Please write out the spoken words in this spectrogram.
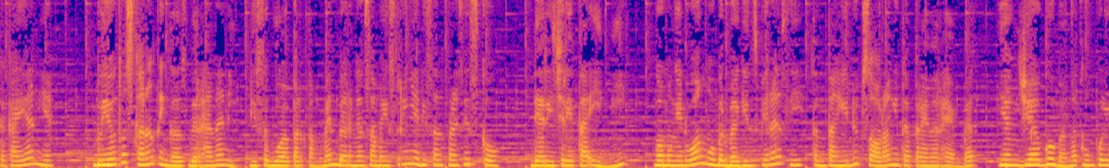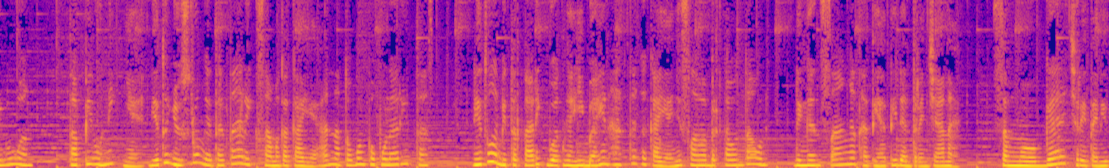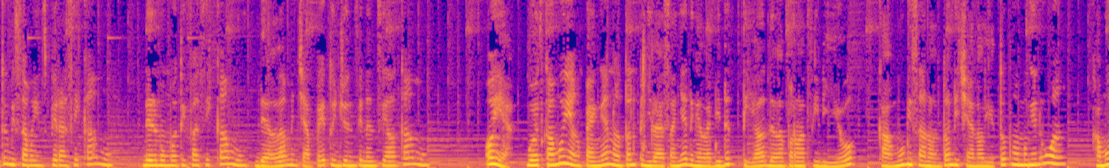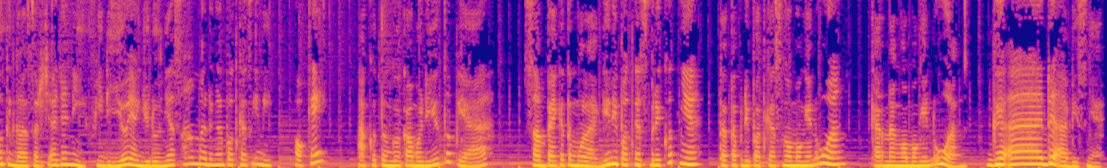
kekayaannya. Beliau tuh sekarang tinggal sederhana nih di sebuah apartemen barengan sama istrinya di San Francisco. Dari cerita ini, Ngomongin uang mau berbagi inspirasi tentang hidup seorang entrepreneur hebat yang jago banget ngumpulin uang. Tapi uniknya, dia tuh justru nggak tertarik sama kekayaan ataupun popularitas. dia tuh lebih tertarik buat ngehibahin harta kekayaannya selama bertahun-tahun dengan sangat hati-hati dan terencana. Semoga cerita ini tuh bisa menginspirasi kamu dan memotivasi kamu dalam mencapai tujuan finansial kamu. Oh ya, buat kamu yang pengen nonton penjelasannya dengan lebih detail dalam format video, kamu bisa nonton di channel YouTube Ngomongin Uang. Kamu tinggal search aja nih video yang judulnya sama dengan podcast ini. Oke? Aku tunggu kamu di YouTube ya. Sampai ketemu lagi di podcast berikutnya. Tetap di podcast Ngomongin Uang, karena ngomongin uang gak ada habisnya.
